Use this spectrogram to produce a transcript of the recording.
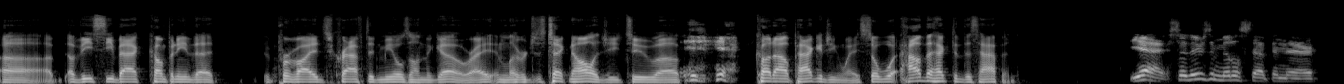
uh, a VC backed company that provides crafted meals on the go, right, and leverages technology to uh, yeah. cut out packaging waste. So, what? How the heck did this happen? Yeah, so there's a middle step in there,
